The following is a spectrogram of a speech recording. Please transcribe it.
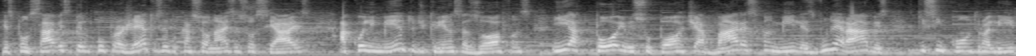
responsáveis por projetos educacionais e sociais, acolhimento de crianças órfãs e apoio e suporte a várias famílias vulneráveis que se encontram ali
